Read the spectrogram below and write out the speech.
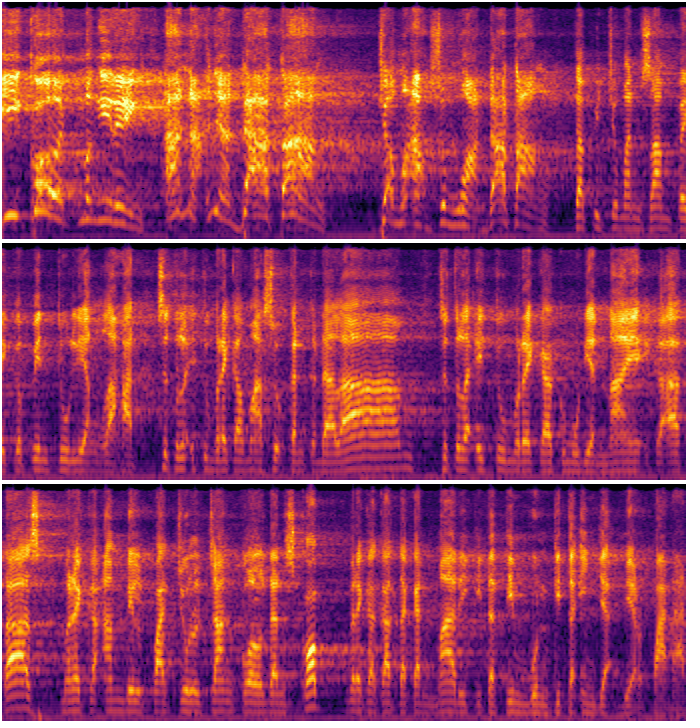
ikut mengiring anaknya datang. Jamaah semua datang tapi cuman sampai ke pintu liang lahat. Setelah itu mereka masukkan ke dalam. Setelah itu mereka kemudian naik ke atas. Mereka ambil pacul cangkol dan skop. Mereka katakan mari kita timbun kita injak biar padat.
